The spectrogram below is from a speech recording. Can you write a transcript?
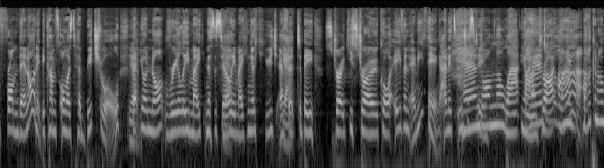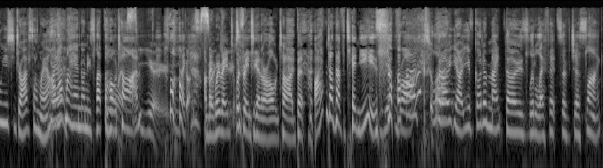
from then on, it becomes almost habitual Yeah. that you're not really make, necessarily Yeah. making a huge effort Yeah. to be strokey stroke or even anything. And it's Hand interesting. on the lap, you know, Hand on drive. the I mean. Mark and I used to drive somewhere. I'd have my hand on his lap the whole oh, Bless time. you. Like, You I mean, so we've been we've been together a long time, but I haven't done that for ten years. Yeah, right. but you know, you've got to make those little efforts of just like,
